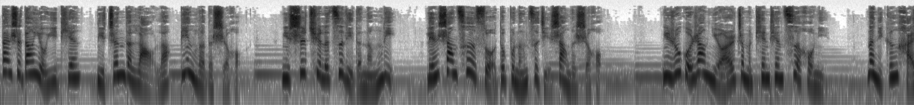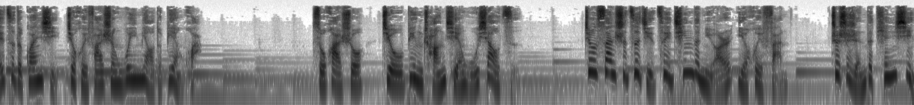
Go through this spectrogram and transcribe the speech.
但是当有一天你真的老了、病了的时候，你失去了自理的能力，连上厕所都不能自己上的时候，你如果让女儿这么天天伺候你，那你跟孩子的关系就会发生微妙的变化。俗话说：“久病床前无孝子”，就算是自己最亲的女儿也会烦。这是人的天性，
